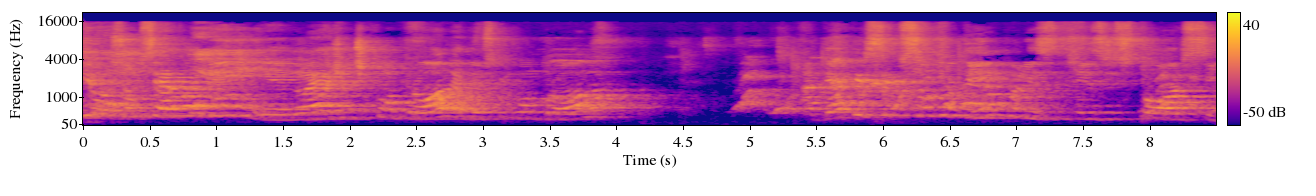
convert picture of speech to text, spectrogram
E você observa bem, não é a gente que controla, é Deus que controla. Até a percepção do tempo distorcem.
